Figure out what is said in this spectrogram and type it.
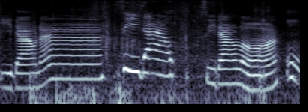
กี่ดาวนะสี่ดาวสี่ดาวเหรออืม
